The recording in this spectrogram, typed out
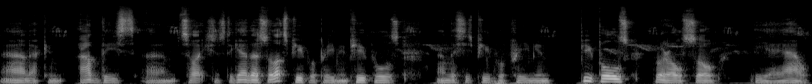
and I can add these um, selections together. So that's pupil premium pupils and this is pupil premium pupils who are also EAL.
